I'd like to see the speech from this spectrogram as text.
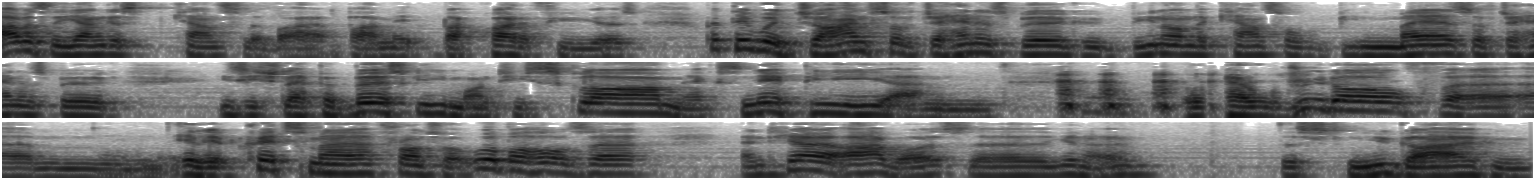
I was the youngest councillor by, by, by quite a few years. But there were giants of Johannesburg who'd been on the council, been mayors of Johannesburg, Izzy Schlepper-Bursky, Monty Sklar, Max Nepi, um, Harold Rudolph, uh, um, Elliot Kretzmer, Francois Oberholzer, and here I was, uh, you know, this new guy who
